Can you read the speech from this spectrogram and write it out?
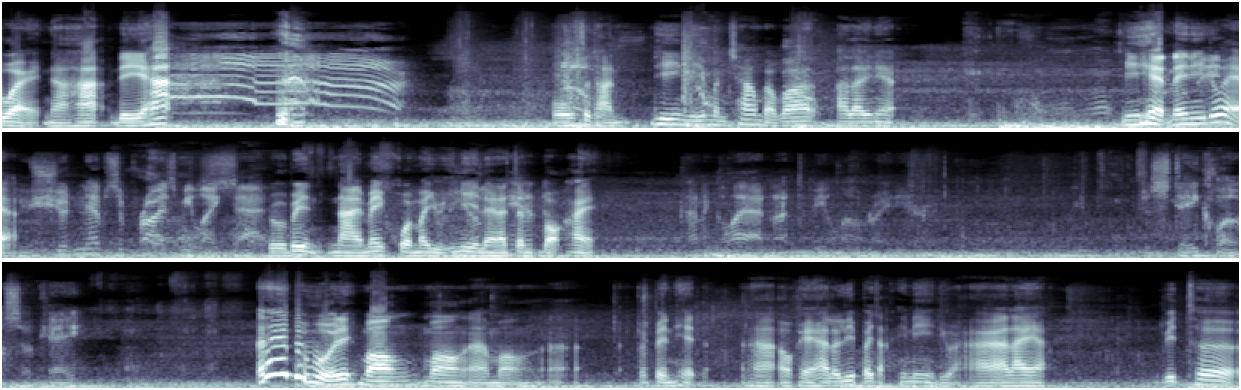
ด้วยนะฮะ ดีฮะ โอ้สถานที่นี้มันช่างแบบว่าอะไรเนี่ย มีเห็ดในนี้ด้วยอะ You shouldn't have surprised me like that. รูเบนนายไม่ควรมาอยู่ที่นี่เลยนะจะบอกให้ Kind of glad not to be alone right here. Just stay close, okay? เอ้ยดูหมูดิมองมองอะมองอะมันเป็นเห็ดอะฮะโอเคฮะเรารีบไปจากที่นี่ดีกว่าอะอะไรอะวิเทอร์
